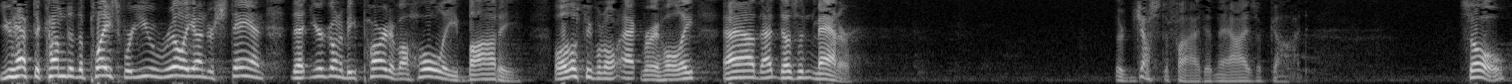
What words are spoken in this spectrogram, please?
You have to come to the place where you really understand that you're going to be part of a holy body. Well, those people don't act very holy. Ah, that doesn't matter. They're justified in the eyes of God. So,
